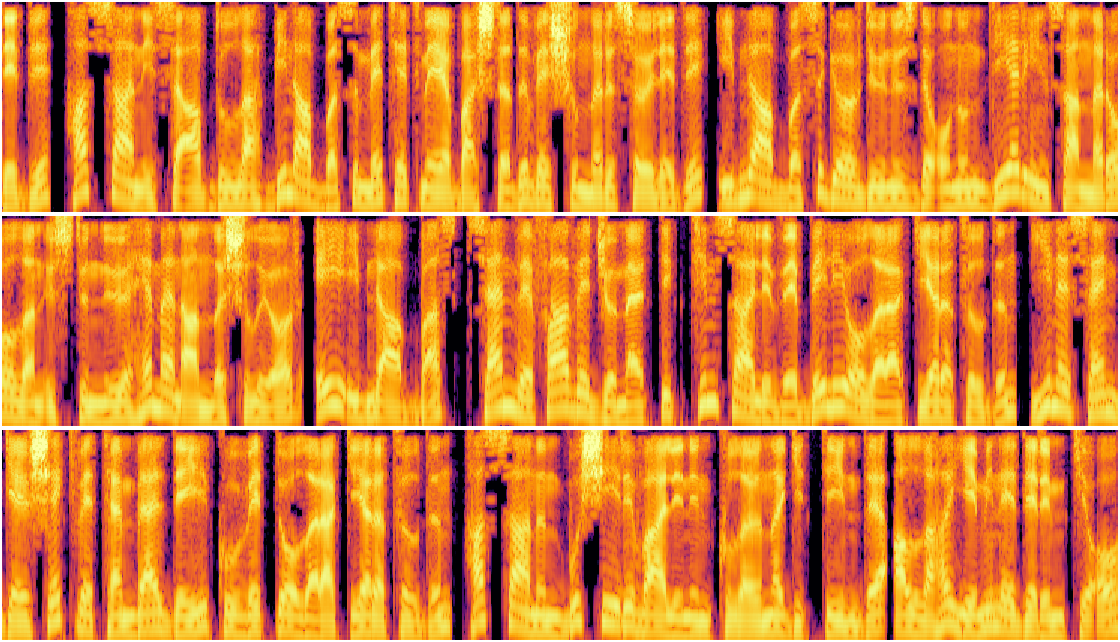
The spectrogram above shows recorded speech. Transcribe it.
dedi, Hassan ise Abdullah bin Abbas'ı methetmeye başladı ve şunları söyledi, İbni Abbas'ı gördüğünüzde onun diğer insanlara olan üstünlüğü hemen anlaşılıyor, ey İbni Abbas, sen vefa ve cömertlik timsali ve beli olarak yaratıldın, yine sen gevşek ve tembel değil kuvvetli olarak yaratıldın, Hassan'ın bu şiiri valinin kulağına gittiğinde, Allah'a yemin ederim ki o,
